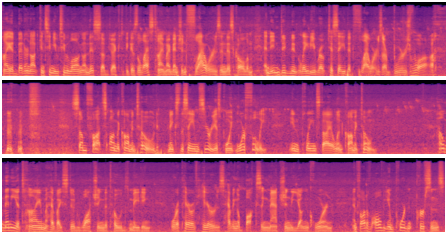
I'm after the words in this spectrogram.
I had better not continue too long on this subject, because the last time I mentioned flowers in this column, an indignant lady wrote to say that flowers are bourgeois. Some thoughts on the common toad makes the same serious point more fully, in plain style and comic tone. How many a time have I stood watching the toads mating, or a pair of hares having a boxing match in the young corn, and thought of all the important persons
